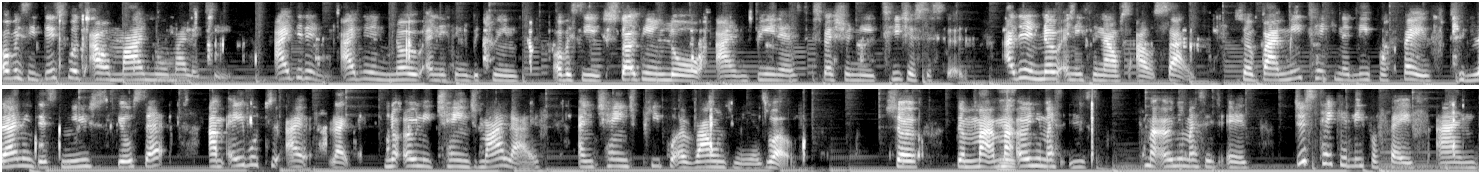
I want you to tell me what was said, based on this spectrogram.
obviously this was our my normality. I didn't I didn't know anything between obviously studying law and being a special needs teacher assistant. I didn't know anything else outside. So by me taking a leap of faith to learning this new skill set, I'm able to I like not only change my life and change people around me as well. So the my, my Yes. only message is my only message is just take a leap of faith and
